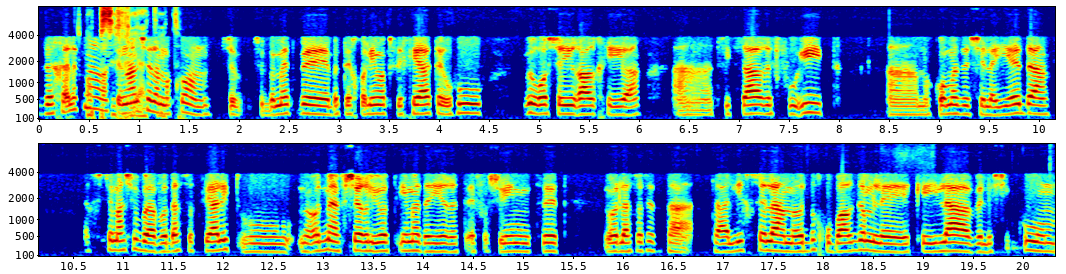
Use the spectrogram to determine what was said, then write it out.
זה חלק מהרציונל של המקום, ש, שבאמת בבתי חולים הפסיכיאטר הוא בראש ההיררכיה, התפיסה הרפואית, המקום הזה של הידע, אני חושבת שמשהו בעבודה סוציאלית הוא מאוד מאפשר להיות עם הדיירת איפה שהיא נמצאת, מאוד לעשות את התהליך שלה, מאוד מחובר גם לקהילה ולשיקום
